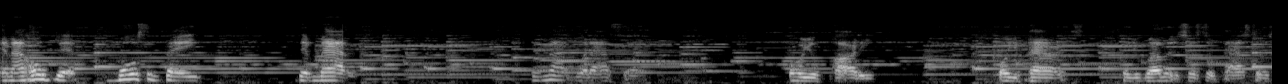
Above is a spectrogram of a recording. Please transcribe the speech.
and I hope that most of the things that matter is not what I say, or your party, or your parents, or your brother and sister pastors.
